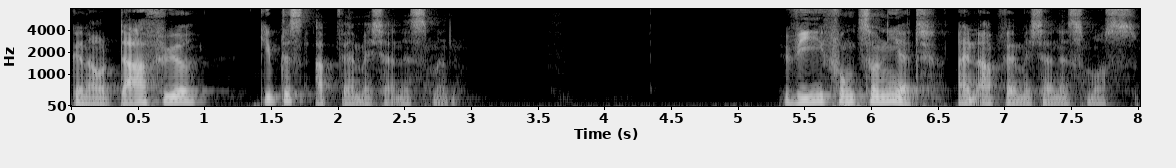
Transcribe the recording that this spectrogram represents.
Genau dafür gibt es Abwehrmechanismen. Wie funktioniert ein Abwehrmechanismus?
